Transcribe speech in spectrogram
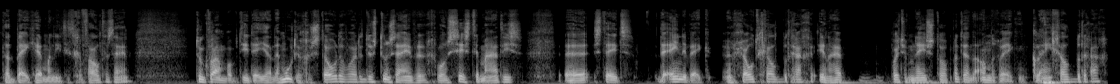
Dat bleek helemaal niet het geval te zijn. Toen kwamen we op het idee, ja, er moet er gestolen worden. Dus toen zijn we gewoon systematisch uh, steeds de ene week een groot geldbedrag in haar portemonnee stoppen... en de andere week een klein geldbedrag.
